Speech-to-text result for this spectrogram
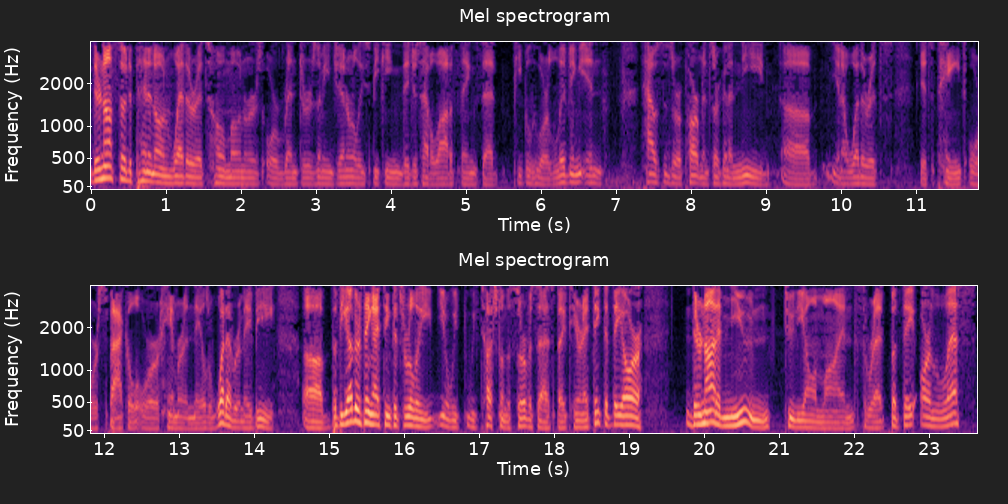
they're not so dependent on whether it's homeowners or renters. I mean, generally speaking, they just have a lot of things that people who are living in houses or apartments are going to need. Uh, you know, whether it's it's paint or spackle or hammer and nails or whatever it may be. Uh, but the other thing I think that's really, you know, we, we've touched on the service aspect here, and I think that they are, they're not immune to the online threat, but they are less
